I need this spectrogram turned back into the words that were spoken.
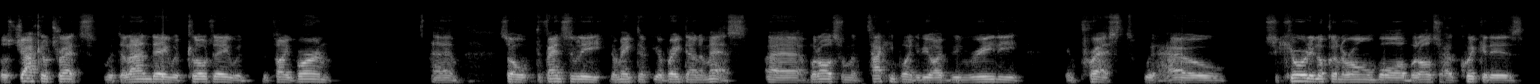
those jackal threats with de Allende, with Cloete, with, with Tadhg Beirne. Um, so defensively, they make the, your breakdown a mess. Uh, but also from an attacking point of view, I've been really impressed with how secure they look on their own ball, but also how quick it is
